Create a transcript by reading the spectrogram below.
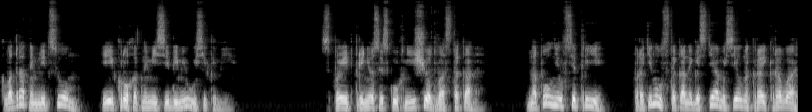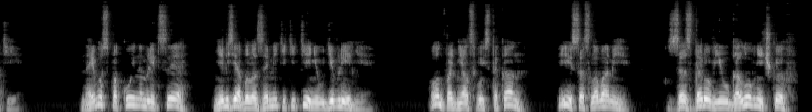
квадратным лицом и крохотными седыми усиками. Спейд принес из кухни еще два стакана, наполнил все три, протянул стаканы гостям и сел на край кровати. На его спокойном лице нельзя было заметить и тени удивления. Он поднял свой стакан и со словами «За здоровье уголовничков!»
